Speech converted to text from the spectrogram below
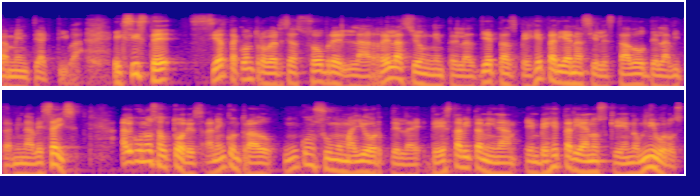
activa. Existe cierta controversia sobre la relación entre las dietas vegetarianas y el estado de la vitamina B6. Algunos autores han encontrado un consumo mayor de, esta vitamina en vegetarianos que en omnívoros,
